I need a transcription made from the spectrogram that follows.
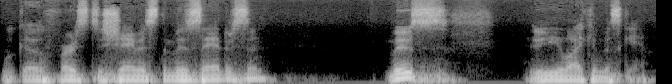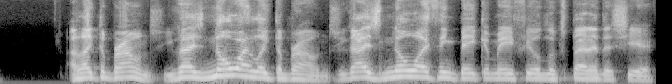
We'll go first to Seamus the Moose Anderson. Moose, who do you like in this game? I like the Browns. You guys know I like the Browns. You guys know I think Baker Mayfield looks better this year.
